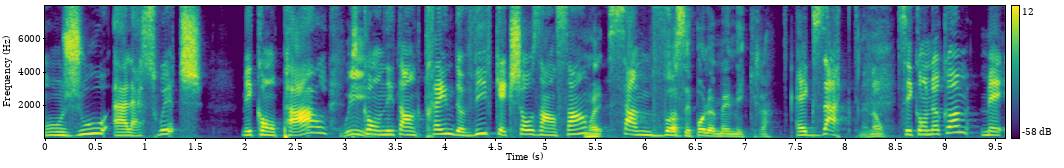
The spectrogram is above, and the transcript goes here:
on joue à la Switch, mais qu'on parle, Oui. puis qu'on est en train de vivre quelque chose ensemble, ça me va. Ça, c'est pas le même écran. exact. Mais non. C'est qu'on a comme. Mais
